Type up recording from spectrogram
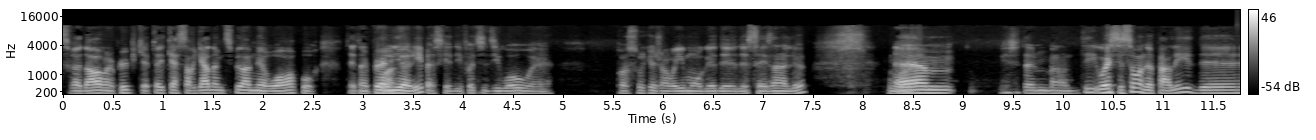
se redore un peu, puis que peut-être qu'elle se regarde un petit peu dans le miroir pour peut-être un peu améliorer, parce que des fois tu dis wow, euh, pas sûr que j'ai envoyé mon gars de, de 16 ans là. Ouais. Euh, ouais, c'est ça, on a parlé de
